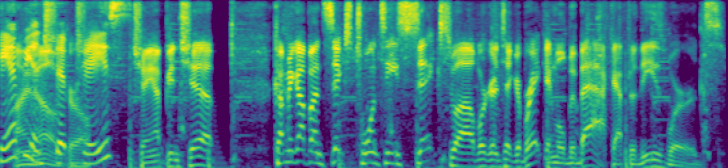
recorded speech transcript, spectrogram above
I know, championship, girl. Jace. Championship. Coming up on 626, uh, we're going to take a break and we'll be back after these words.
